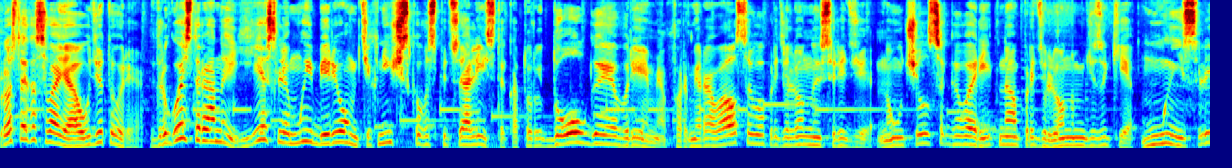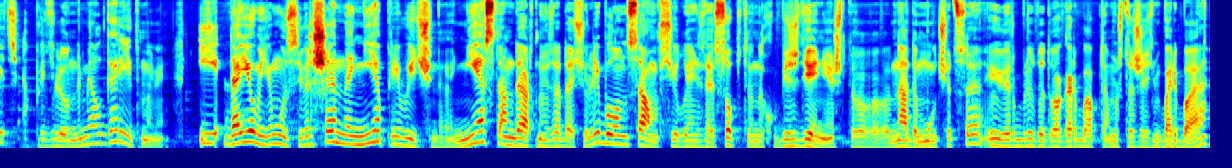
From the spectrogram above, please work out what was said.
Просто это своя аудитория. С другой стороны, если мы берем технического специалиста, который долгое время формировался в определенной среде, научился говорить на определенном языке, мыслить определенными алгоритмами, и даем ему совершенно непривычную, нестандартную задачу, либо он сам в силу, я не знаю, собственных убеждений, что надо мучиться, и у верблюда два горба, потому что жизнь борьба,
